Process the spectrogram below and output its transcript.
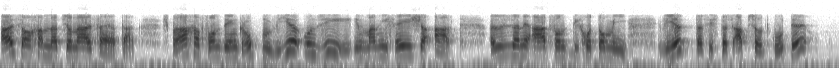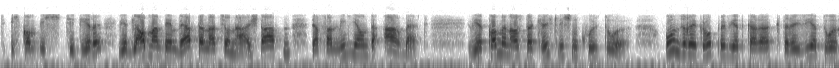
als auch am Nationalfeiertag, sprach er von den Gruppen Wir und Sie in manichäischer Art. Also es ist eine Art von Dichotomie. Wir, das ist das absolut Gute, ich, komm, ich zitiere, wir glauben an den Wert der Nationalstaaten, der Familie und der Arbeit. Wir kommen aus der christlichen Kultur. Unsere Gruppe wird charakterisiert durch,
